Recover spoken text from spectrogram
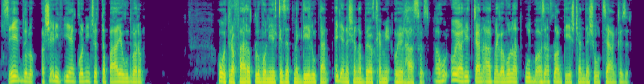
Szép dolog, a serif ilyenkor nincs ott a pályaudvaron. Holtra fáradt lovon érkezett meg délután, egyenesen a Burkhami őrházhoz, ahol olyan ritkán állt meg a vonat útba az Atlanti és csendes óceán között.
